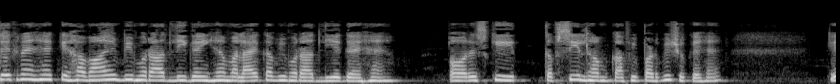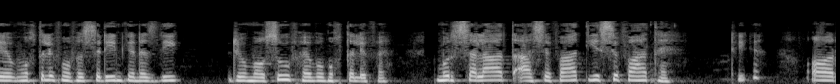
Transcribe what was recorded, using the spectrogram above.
دیکھ رہے ہیں کہ ہوائیں بھی مراد لی گئی ہیں ملائکا بھی مراد لیے گئے ہیں۔ اور اس کی تفصیل ہم کافی پڑھ بھی چکے ہیں کہ مختلف مفسرین کے نزدیک جو موصوف ہے وہ مختلف ہے۔ مرسلات، آصفات، یہ صفات ہے ٹھیک ہے؟ اور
